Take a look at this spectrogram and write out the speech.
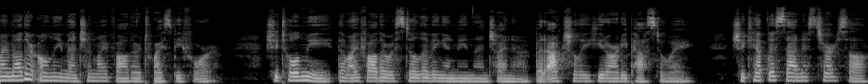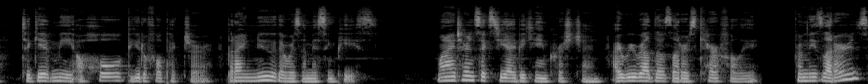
My mother only mentioned my father twice before. She told me that my father was still living in mainland China, but actually he'd already passed away. She kept the sadness to herself to give me a whole beautiful picture, but I knew there was a missing piece. When I turned 60, I became Christian. I reread those letters carefully. From these letters,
